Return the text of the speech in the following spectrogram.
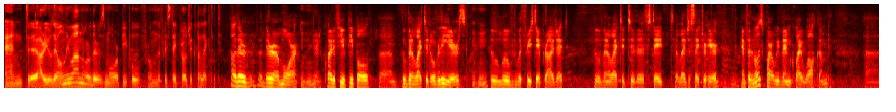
And uh, are you the only one, or there's more people from the Free State Project elected? Oh, there there are more. Mm -hmm. There are quite a few people um, who've been elected over the years mm -hmm. who moved with Free State Project, who have been elected to the state legislature here. Mm -hmm. And for the most part, we've been quite welcomed. Uh,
